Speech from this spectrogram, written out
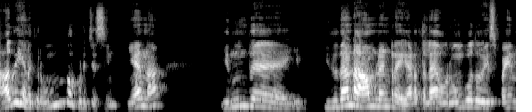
அது எனக்கு ரொம்ப பிடிச்ச சீன் ஏன்னா இந்த இப்- இதுதான்டா ஆம்பளைன்ற இடத்துல ஒரு ஒன்பது வயசு பையன்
